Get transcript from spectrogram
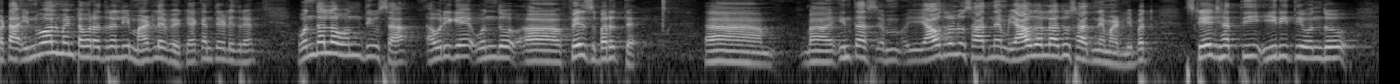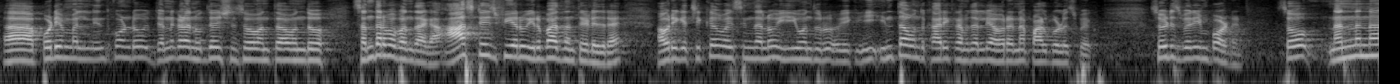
ಬಟ್ ಆ ಇನ್ವಾಲ್ವ್ಮೆಂಟ್ ಅವರು ಅದರಲ್ಲಿ ಮಾಡಲೇಬೇಕು. ಯಾಕಂತ ಹೇಳಿದರೆ ಒಂದಲ್ಲ ಒಂದು ದಿವಸ ಅವರಿಗೆ ಒಂದು ಫೇಸ್ ಬರುತ್ತೆ. ಇಂಥ ಯಾವುದರಲ್ಲೂ ಸಾಧನೆ ಯಾವುದೆಲ್ಲ ಅದು ಸಾಧನೆ ಮಾಡಲಿ. ಬಟ್ ಸ್ಟೇಜ್ ಹತ್ತಿ ಈ ರೀತಿ ಒಂದು ಪೋಡಿಯಮಲ್ಲಿ ನಿಂತ್ಕೊಂಡು ಜನಗಳನ್ನು ಉದ್ದೇಶಿಸುವಂಥ ಒಂದು ಸಂದರ್ಭ ಬಂದಾಗ ಆ ಸ್ಟೇಜ್ ಫಿಯರು ಇರಬಾರ್ದು ಅಂತ ಹೇಳಿದರೆ ಅವರಿಗೆ ಚಿಕ್ಕ ವಯಸ್ಸಿಂದಲೂ ಈ ಒಂದು ಈ ಇಂಥ ಒಂದು ಕಾರ್ಯಕ್ರಮದಲ್ಲಿ ಅವರನ್ನು ಪಾಲ್ಗೊಳಿಸಬೇಕು. So it is very important so ನನ್ನನ್ನು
